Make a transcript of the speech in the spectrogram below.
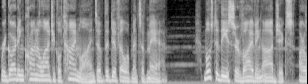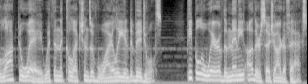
regarding chronological timelines of the developments of man. Most of these surviving objects are locked away within the collections of wily individuals, people aware of the many other such artifacts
